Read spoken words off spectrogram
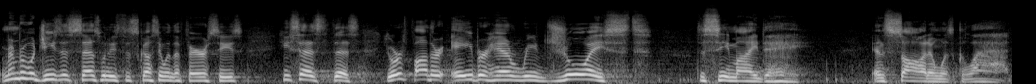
Remember what Jesus says when he's discussing with the Pharisees? He says this Your father Abraham rejoiced to see my day and saw it and was glad.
